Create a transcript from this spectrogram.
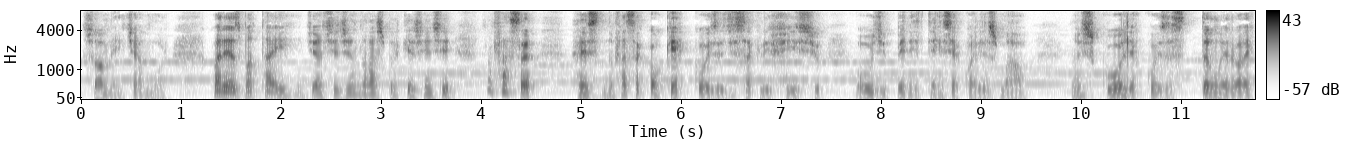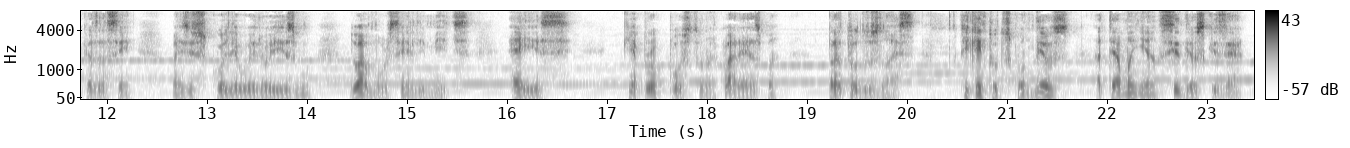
somente amor. Quaresma está aí diante de nós para que a gente não faça, não faça qualquer coisa de sacrifício ou de penitência quaresmal. Não escolha coisas tão heróicas assim, mas escolha o heroísmo do amor sem limites. É esse que é proposto na Quaresma para todos nós. Fiquem todos com Deus. Até amanhã, se Deus quiser.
